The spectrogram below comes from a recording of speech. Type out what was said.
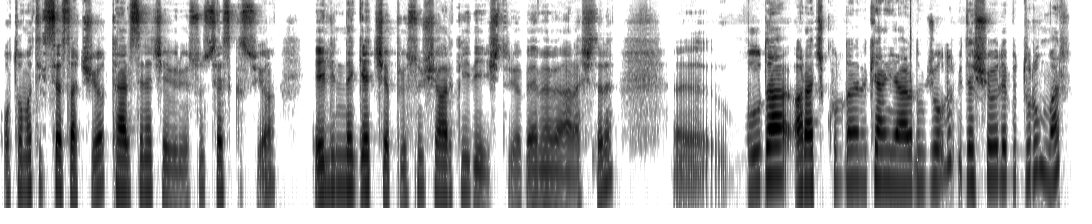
Otomatik ses açıyor. Tersine çeviriyorsun, ses kısıyor. Elinle geç yapıyorsun, şarkıyı değiştiriyor BMW araçları. Ee, bu da araç kullanırken yardımcı olur. Bir de şöyle bir durum var.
